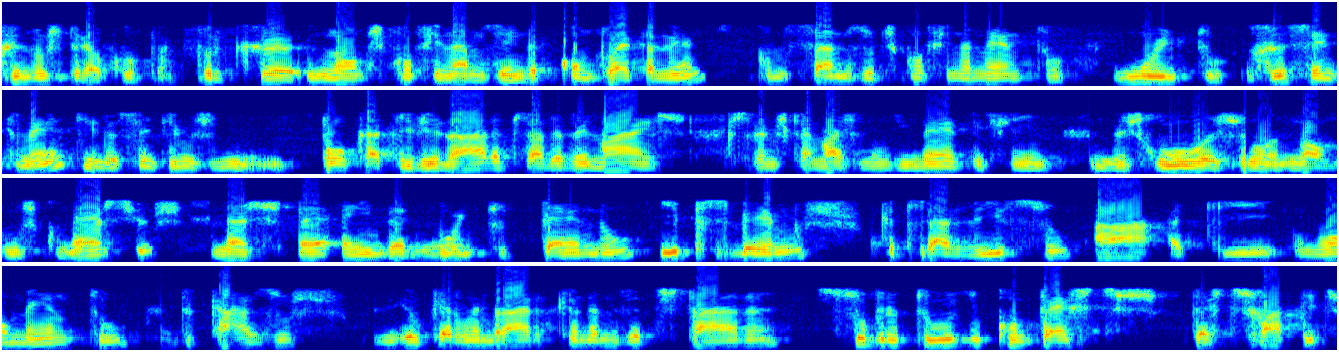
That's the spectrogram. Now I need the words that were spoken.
que nos preocupa, porque não desconfinamos ainda completamente, começamos o desconfinamento muito recentemente, ainda sentimos pouca atividade, apesar de haver mais percebemos que há mais movimento, enfim, nas ruas, em alguns comércios, mas é ainda muito tenue e percebemos que, apesar disso, há aqui um aumento de casos. Eu quero lembrar que andamos a testar, sobretudo, com testes, testes rápidos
